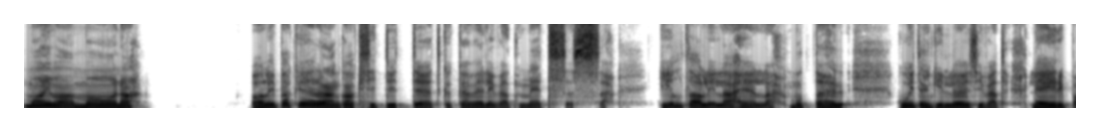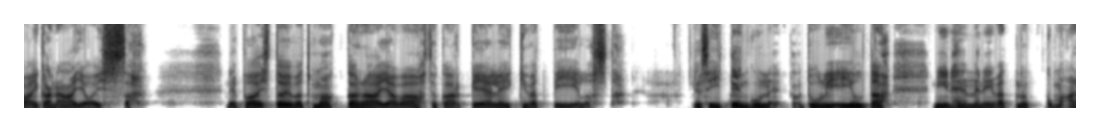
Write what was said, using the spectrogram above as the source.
Moi, mä oon Moona. Olipa kerran kaksi tyttöä, jotka kävelivät metsässä. Ilta oli lähellä, mutta he kuitenkin löysivät leiripaikan ajoissa. Ne paistoivat makkaraa ja vaahtokarkkeja ja leikkivät piilosta. Ja sitten kun tuli ilta, niin he menivät nukkumaan.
